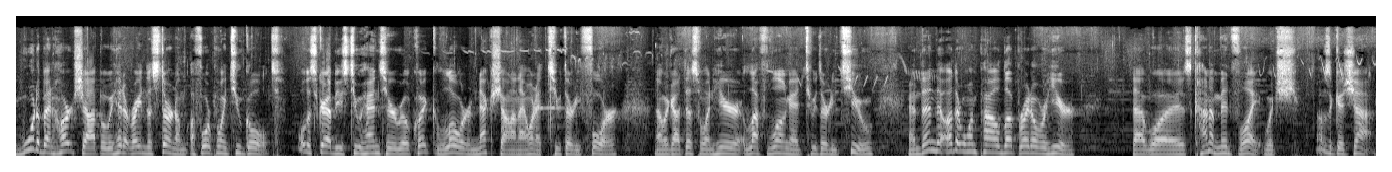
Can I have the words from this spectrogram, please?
would have been heart shot, but we hit it right in the sternum, a 4.2 gold. We'll just grab these two hens here real quick. Lower neck shot on that one at 234. Now we got this one here, left lung at 232. And then the other one piled up right over here that was kind of mid-flight, which that was a good shot.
